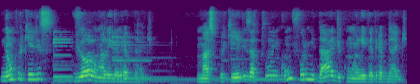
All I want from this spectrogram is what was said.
não porque eles violam a lei da gravidade, mas porque eles atuam em conformidade com a lei da gravidade.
